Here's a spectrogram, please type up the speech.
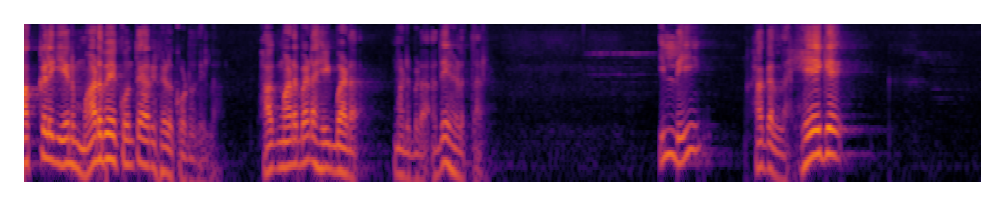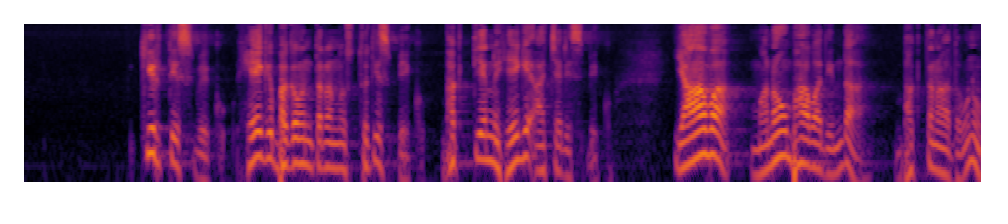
ಮಕ್ಕಳಿಗೆ ಏನು ಮಾಡಬೇಕು ಅಂತ ಯಾರು ಹೇಳಿಕೊಡೋದಿಲ್ಲ ಹಾಗೆ ಮಾಡಬೇಡ, ಹೀಗೆ ಬೇಡ, ಮಾಡಬೇಡ, ಅದೇ ಹೇಳ್ತಾರೆ. ಇಲ್ಲಿ ಹಾಗಲ್ಲ, ಹೇಗೆ ಕೀರ್ತಿಸಬೇಕು, ಹೇಗೆ ಭಗವಂತನನ್ನು ಸ್ತುತಿಸಬೇಕು, ಭಕ್ತಿಯನ್ನು ಹೇಗೆ ಆಚರಿಸಬೇಕು, ಯಾವ ಮನೋಭಾವದಿಂದ ಭಕ್ತನಾದವನು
